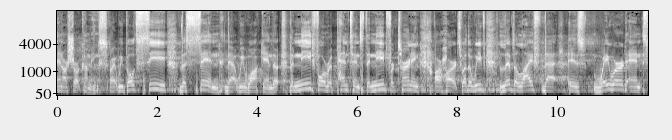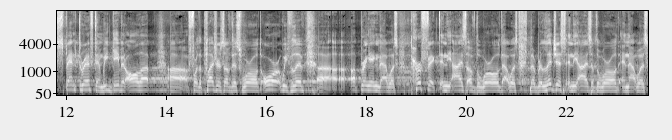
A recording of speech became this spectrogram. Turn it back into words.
and our shortcomings, right? We both see the sin that we walk in, the, the need for repentance, the need for turning our hearts, whether we've lived a life that is wayward and spendthrift and we gave it all up uh, for the pleasures of this world, or we've lived uh, upbringing that was perfect in the eyes of the world, that was the religious in the eyes of the world, and that was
